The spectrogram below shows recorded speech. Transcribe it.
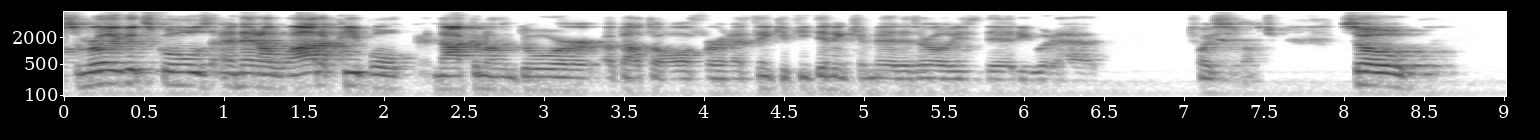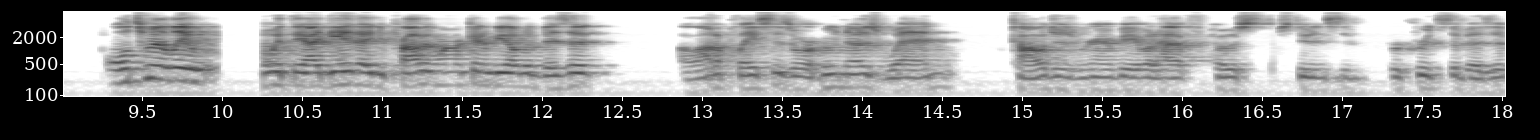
Some really good schools, and then a lot of people knocking on the door about to offer. And I think if he didn't commit as early as he did, he would have had twice as much. So ultimately, with the idea that you probably weren't going to be able to visit a lot of places, or who knows when, colleges were going to be able to have host students, and recruits to visit.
